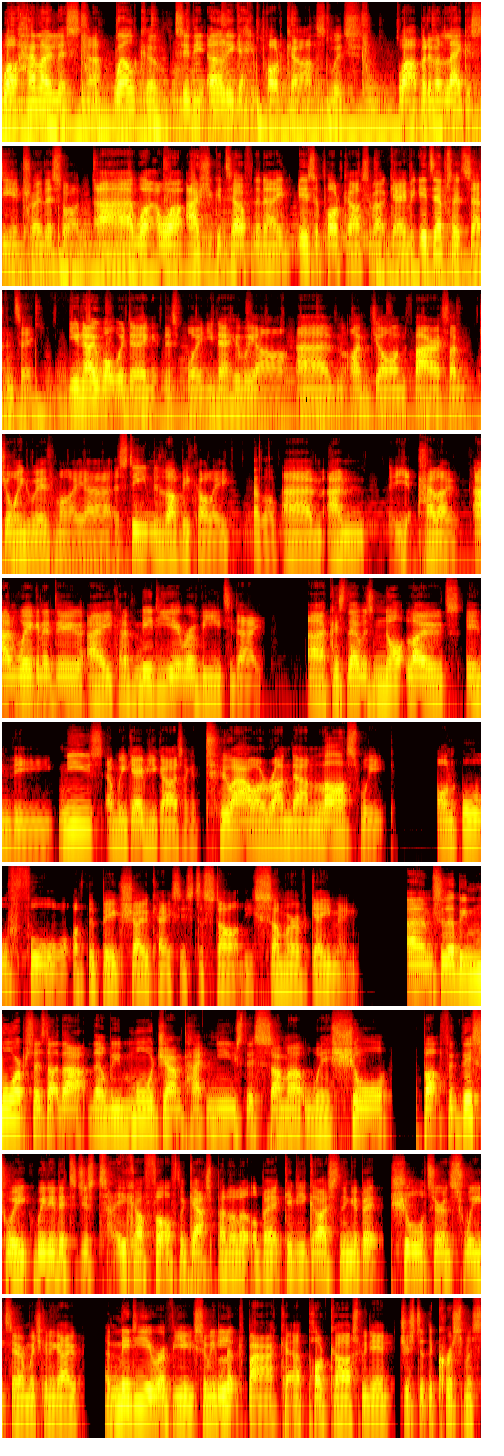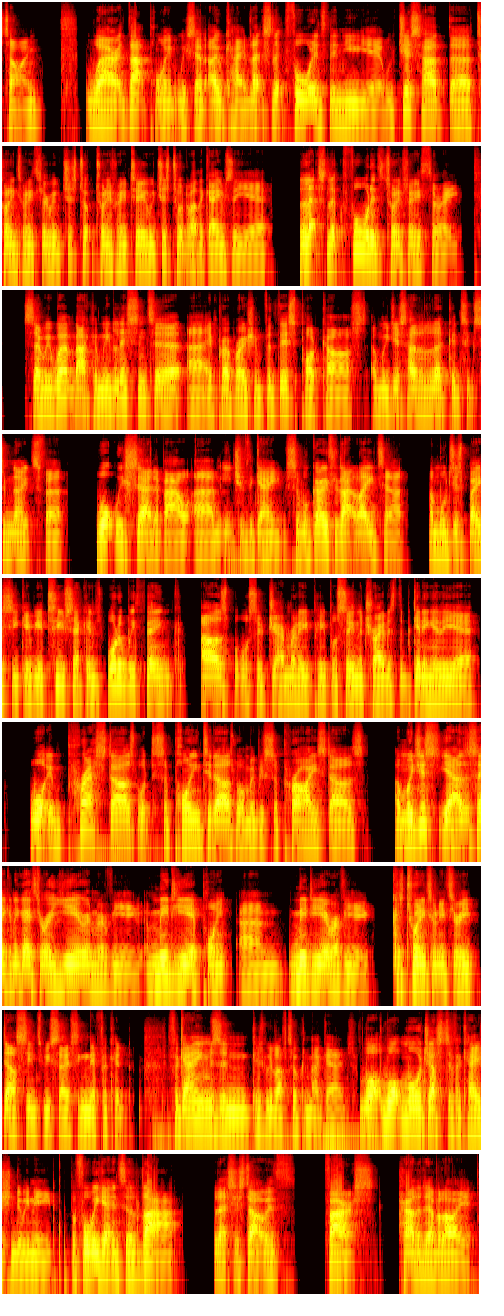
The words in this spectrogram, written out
Well, hello, listener. Welcome to the EarlyGame Podcast, which, wow, a bit of a legacy intro, this one. Uh, well, well, as you can tell from the name, is a podcast about gaming. It's episode 70. You know what we're doing at this point. You know who we are. Um, I'm John Farris. I'm joined with my uh, esteemed and lovely colleague. Hello. Um, and yeah, hello. And we're going to do a kind of mid-year review today because there was not loads in the news, and we gave you guys like a two-hour rundown last week on all four of the big showcases to start the summer of gaming. Um, so there'll be more episodes like that. There'll be more jam-packed news this summer, we're sure. But for this week, we needed to just take our foot off the gas pedal a little bit, give you guys something a bit shorter and sweeter, and we're just going to go a mid-year review. So we looked back at a podcast we did just at the Christmas time, where at that point we said, okay, let's look forward into the new year. We've just had the 2023, we've just talked 2022, we just talked about the games of the year. Let's look forward into 2023. So we went back and we listened to it uh, in preparation for this podcast, and we just had a look and took some notes for what we said about um, each of the games. So we'll go through that later, and we'll just basically give you two seconds. What did we think, us, but also generally people seeing the trailers at the beginning of the year? What impressed us? What disappointed us? What maybe surprised us? And we're just, yeah, as I say, going to go through a year in review, a mid-year point, um, mid-year review, because 2023 does seem to be so significant for games, and because we love talking about games. What what more justification do we need? Before we get into that, let's just start with Faris. How the devil are you?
